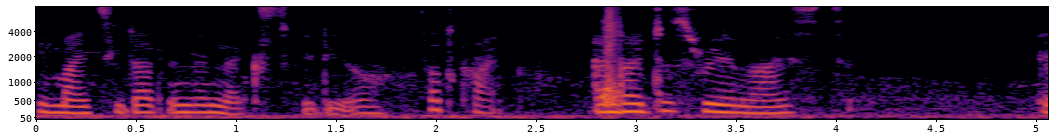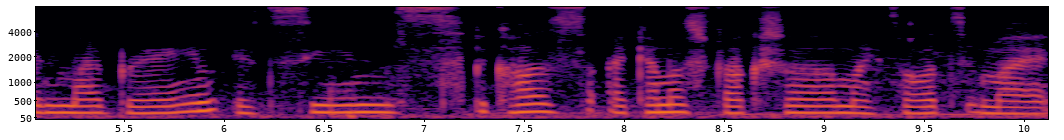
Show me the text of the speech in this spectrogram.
You might see that in the next video. Subscribe. And I just realized in my brain it seems because I cannot structure my thoughts in my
